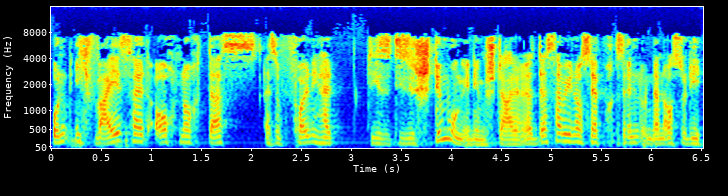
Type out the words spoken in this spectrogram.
und ich weiß halt auch noch, dass, also vor allen Dingen halt diese, diese Stimmung in dem Stadion, also das habe ich noch sehr präsent und dann auch so die,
